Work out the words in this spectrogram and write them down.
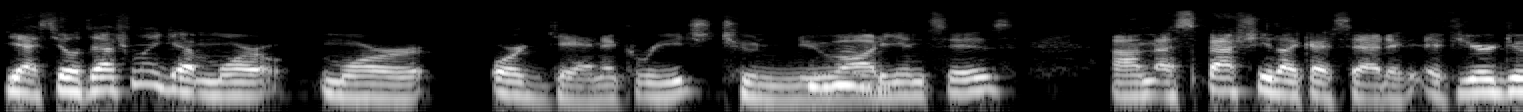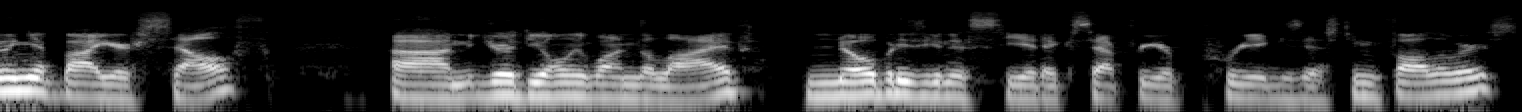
Yes, you'll definitely get more more organic reach to new mm-hmm. audiences, um, especially like I said, if, if, you're doing it by yourself, um, you're the only one in the live. Nobody's going to see it except for your pre-existing followers.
